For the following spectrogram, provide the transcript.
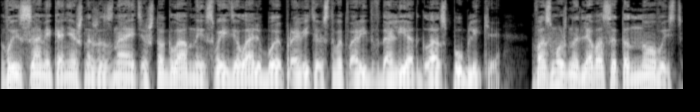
Вы сами, конечно же, знаете, что главные свои дела любое правительство творит вдали от глаз публики. Возможно, для вас это новость,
